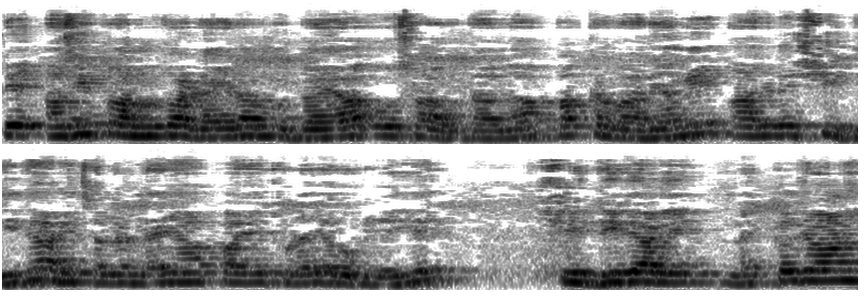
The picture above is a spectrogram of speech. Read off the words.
ਤੇ ਅਸੀਂ ਤੁਹਾਨੂੰ ਤੁਹਾਡਾ ਜਿਹੜਾ ਮੁੱਦਾ ਆ ਉਹ ਹਿਸਾਬ ਕਿਤਾਬ ਦਾ ਆਪਾਂ ਕਰਵਾ ਦਿਆਂਗੇ। ਆ ਜਿਹੜੇ ਸ਼ਹੀਦੀ ਦਿਹਾੜੇ ਚੱਲਣ ਰਹੇ ਆ, ਆਪਾਂ ਇਹ ਥੋੜਾ ਜਿਹਾ ਰੁਕ ਜਾਈਏ। ਸ਼ਹੀਦੀ ਦਿਹਾੜੇ ਨਿਕਲ ਜਾਣ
